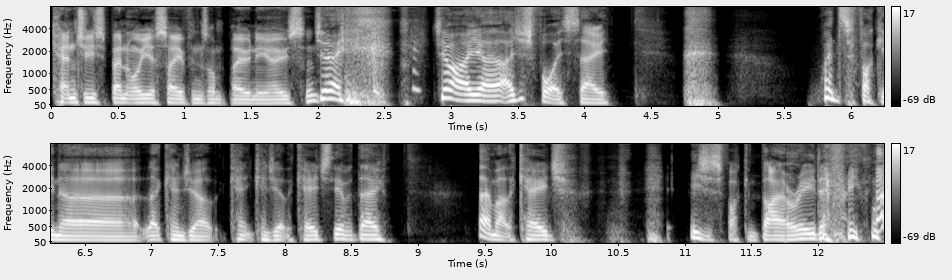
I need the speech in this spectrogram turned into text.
Kenji spent all your savings on Bonio's. Do you know, do you know what I, uh, I just thought I'd say, went to fucking uh, let Kenji out, Ken, Kenji out the cage the other day. Let him out the cage. He's just fucking diarrheaed everywhere.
